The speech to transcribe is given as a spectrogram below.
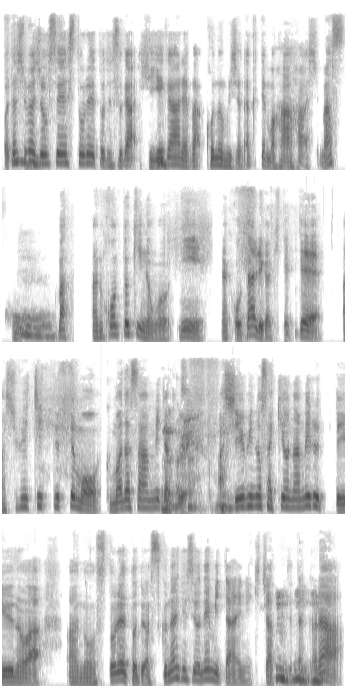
私は女性ストレートですが、髭があれば好みじゃなくてもハーハーします。まあ、あの、この時のに、なんかお便りが来てて、足フェチって言っても、熊田さんみたく、足指の先を舐めるっていうのは、あの、ストレートでは少ないですよね、みたいに来ちゃってたから、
